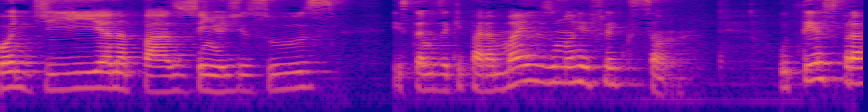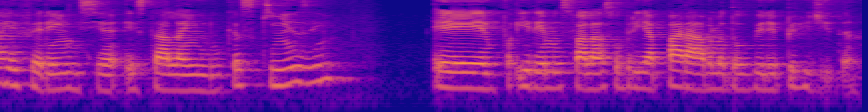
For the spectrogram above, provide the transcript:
Bom dia, na paz do Senhor Jesus. Estamos aqui para mais uma reflexão. O texto para referência está lá em Lucas 15. É, iremos falar sobre a parábola da ovelha perdida.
